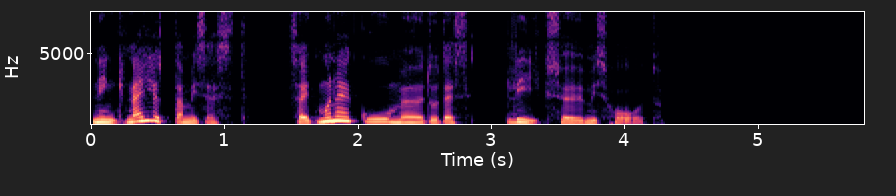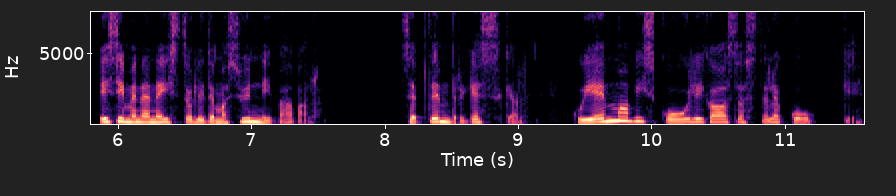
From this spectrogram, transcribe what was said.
ning näljutamisest said mõne kuu möödudes liigsöömishood. esimene neist oli tema sünnipäeval, septembri keskel, kui emma viis koolikaaslastele kooki.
